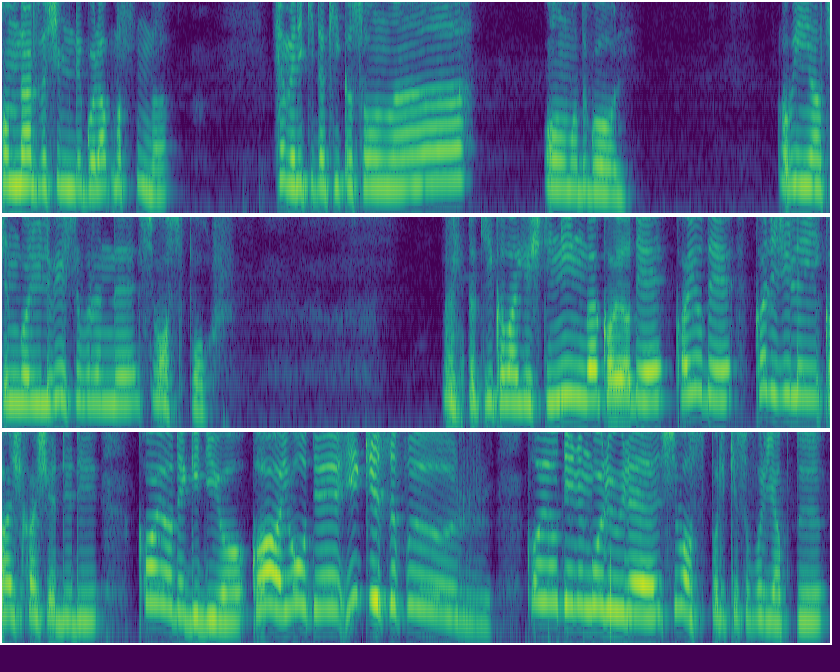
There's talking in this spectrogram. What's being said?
Onlar da şimdi gol atmasın da. Hemen 2 dakika sonra olmadı gol. Robin Yalçın golüyle 1-0 önde Sivasspor. Evet, dakikalar geçti. Ninga Coyote. Coyote kaleciyle karşı karşıya dedi. Coyote gidiyor. Coyote 2-0. Coyote'nin golüyle Sivasspor 2-0 yaptı.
